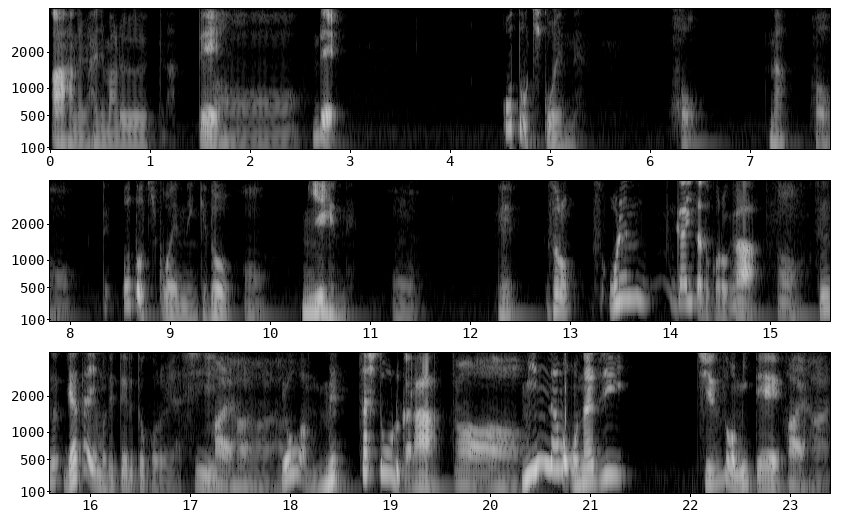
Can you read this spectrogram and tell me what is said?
あ花火始まるってなっておうおうおうおうで音聞こえんねほう。んな。ほうほで音聞こえんねんけど見えへんねん。でその俺がいたところが屋台も出てるところやし、はいはいはいはい。要はめっちゃ人おるからみんなも同じ地図を見てはいは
